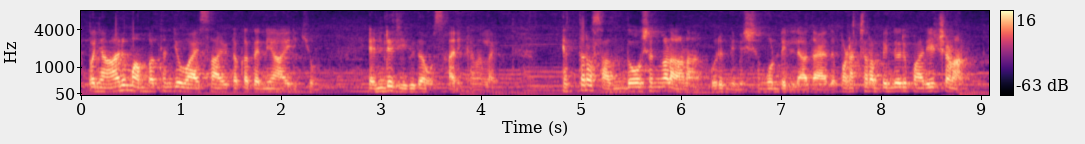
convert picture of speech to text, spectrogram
അപ്പോൾ ഞാനും അമ്പത്തഞ്ച് വയസ്സായിട്ടൊക്കെ തന്നെ ആയിരിക്കും. എന്റെ ജീവിതം അവസാനിക്കാനുള്ളത് എത്ര സന്തോഷങ്ങളാണ് ഒരു നിമിഷം കൊണ്ട് ഇല്ലാതായത്. പടച്ചറപ്പിന്റെ ഒരു പരീക്ഷണമാണ്.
